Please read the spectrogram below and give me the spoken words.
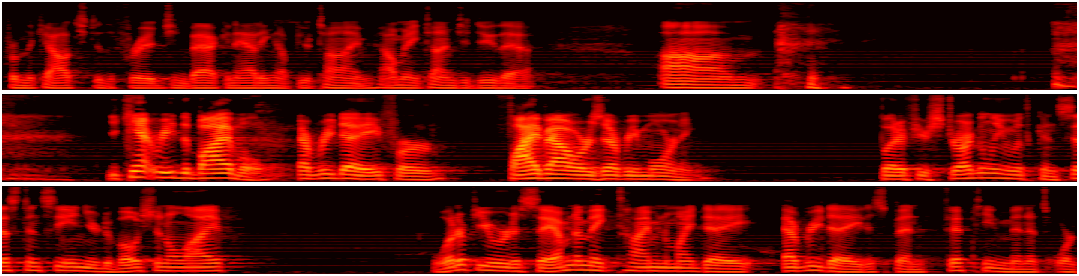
from the couch to the fridge and back and adding up your time. How many times you do that? Um, you can't read the Bible every day for five hours every morning. But if you're struggling with consistency in your devotional life, what if you were to say, I'm going to make time in my day every day to spend 15 minutes or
